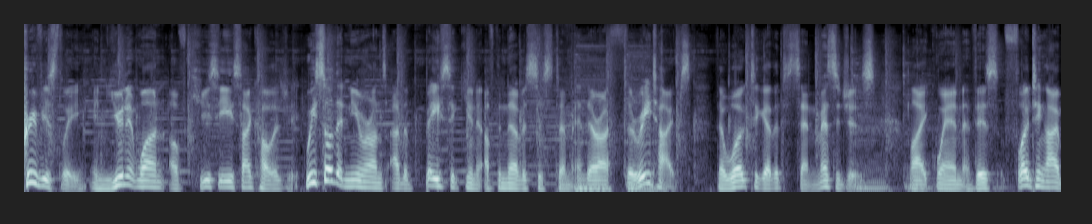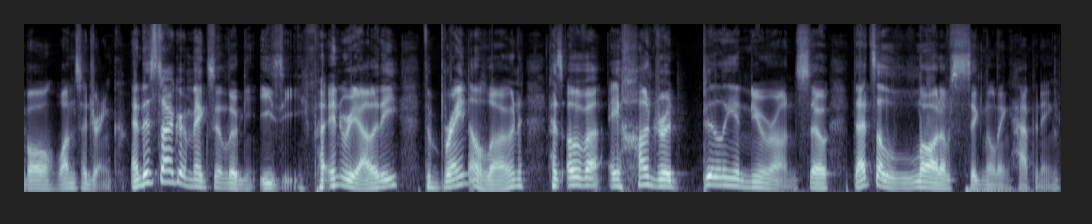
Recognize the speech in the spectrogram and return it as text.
Previously, in Unit 1 of QCE Psychology, we saw that neurons are the basic unit of the nervous system and there are three types that work together to send messages, like when this floating eyeball wants a drink. And this diagram makes it look easy, but in reality, the brain alone has over a hundred billion neurons, so that's a lot of signaling happening.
